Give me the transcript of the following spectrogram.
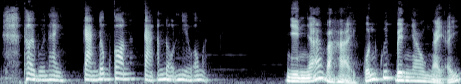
Thời buổi này, càng đông con, càng ăn độn nhiều ông ạ. Nhìn Nhã và Hải quấn quýt bên nhau ngày ấy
